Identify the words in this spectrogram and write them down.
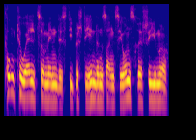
punktuell zumindest die bestehenden Sanktionsregime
